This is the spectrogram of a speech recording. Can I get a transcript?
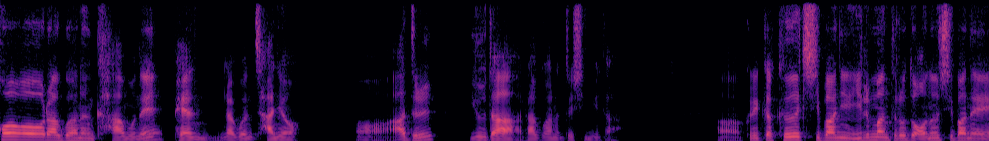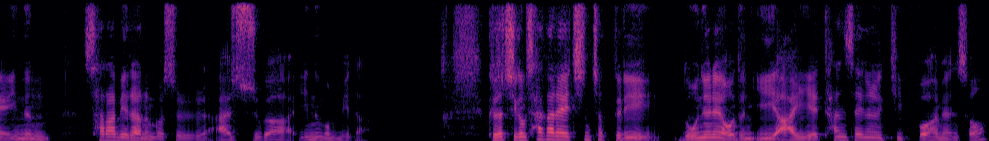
허라고 하는 가문의 벤이라고 하는 자녀 어, 아들 유다라고 하는 뜻입니다. 어, 그러니까 그 집안이 이름만 들어도 어느 집안에 있는 사람이라는 것을 알 수가 있는 겁니다. 그래서 지금 사가랴의 친척들이 노년에 얻은 이 아이의 탄생을 기뻐하면서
